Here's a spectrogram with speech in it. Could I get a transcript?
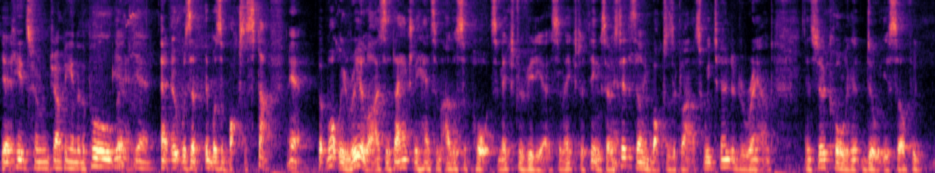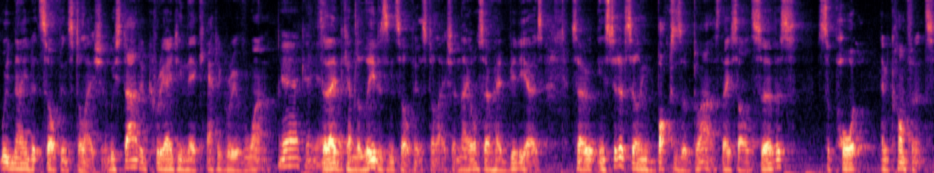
Yeah. kids from jumping into the pool. But yeah. And it was a it was a box of stuff. Yeah. But what we realised is they actually had some other support, some extra videos, some extra things. So Yeah. instead of selling boxes of glass, we turned it around. Instead of calling it do it yourself, we, we named it self installation. We started creating their category of one. Yeah, okay, yeah. So they became the leaders in self installation. They also had videos. So instead of selling boxes of glass, they sold service, support, and confidence.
